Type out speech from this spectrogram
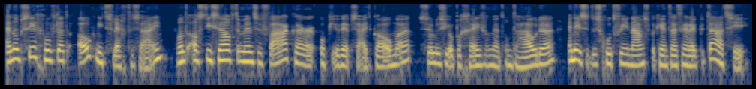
En op zich hoeft dat ook niet slecht te zijn, want als diezelfde mensen vaker op je website komen, zullen ze je op een gegeven moment onthouden en is het dus goed voor je naamsbekendheid en reputatie.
